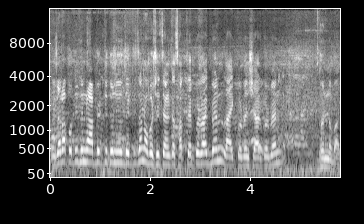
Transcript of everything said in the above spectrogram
তো যারা প্রতিদিনের আপডেটকৃত নিউজ দেখতে চান, অবশ্যই চ্যানেলটা সাবস্ক্রাইব করে রাখবেন লাইক করবেন শেয়ার করবেন। ধন্যবাদ।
